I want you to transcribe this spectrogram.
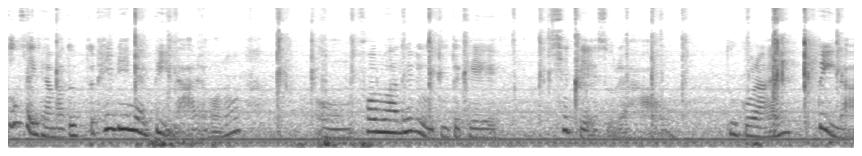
သူ့စိတ်ထဲမှာသူတဖြည်းဖြည်းနဲ့တိလာတယ်ပေါ့နော်ဟို follower လေးတွေကိုသူတကယ်ချစ်တယ်ဆိုတဲ့ဟာကိုသူကိုယ်တိုင်သိလာ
